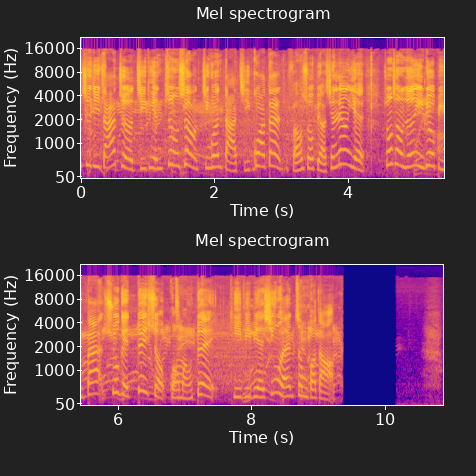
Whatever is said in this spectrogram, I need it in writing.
自己打者吉田正上，尽管打击挂弹，防守表现亮眼，中场仍以六比八输给对手光芒队。TVB 的新闻正报道。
